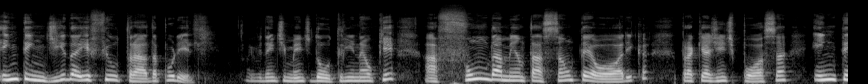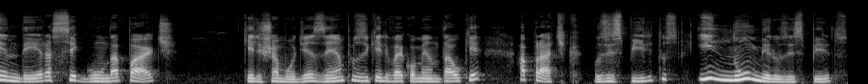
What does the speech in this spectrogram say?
entendida e filtrada por ele. Evidentemente, doutrina é o que? A fundamentação teórica para que a gente possa entender a segunda parte, que ele chamou de exemplos e que ele vai comentar o que? A prática. Os espíritos, inúmeros espíritos,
